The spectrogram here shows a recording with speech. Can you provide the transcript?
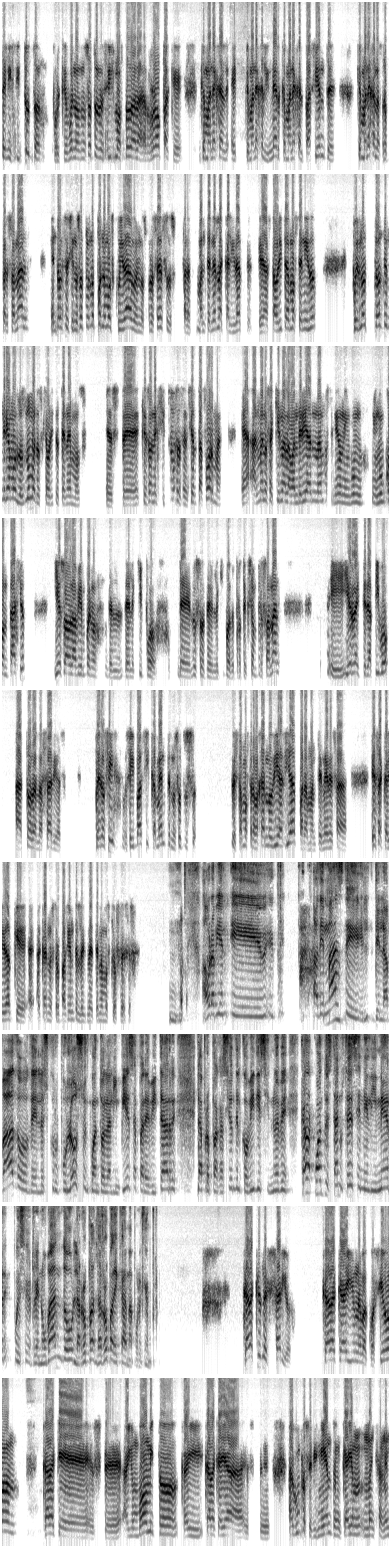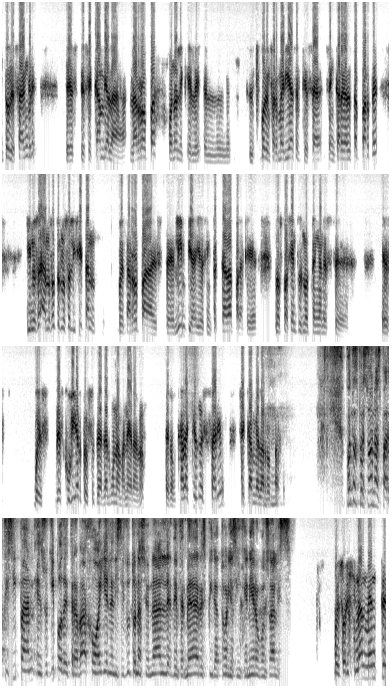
del instituto, porque bueno, nosotros recibimos toda la ropa que, que maneja el, eh, que maneja el INER, que maneja el paciente, que maneja nuestro personal. Entonces, si nosotros no ponemos cuidado en los procesos para mantener la calidad que hasta ahorita hemos tenido, pues no, no tendríamos los números que ahorita tenemos, este, que son exitosos en cierta forma. Eh, al menos aquí en la lavandería no hemos tenido ningún ningún contagio y eso habla bien, bueno, del, del equipo, del uso del equipo de protección personal y, es reiterativo a todas las áreas. Pero sí, sí, básicamente nosotros estamos trabajando día a día para mantener esa esa calidad que acá a nuestro paciente le, le tenemos que ofrecer. Ahora bien, eh, además de- del lavado, de lo escrupuloso en cuanto a la limpieza para evitar la propagación del COVID-19, ¿cada cuánto están ustedes en el INER pues renovando la ropa, la ropa de cama, por ejemplo? cada que es necesario, cada que hay una evacuación, cada que este, hay un vómito, que hay- cada que haya este, algún procedimiento en que haya un manchamiento de sangre, este, se cambia la, la ropa. Bueno, el, el equipo de enfermería es el que se, se encarga de esta parte y nos, a nosotros nos solicitan pues la ropa este, limpia y desinfectada para que los pacientes no tengan este, es- pues descubiertos de, de alguna manera, ¿no? Pero cada que es necesario se cambia la ropa. ¿Cuántas personas participan en su equipo de trabajo ahí en el Instituto Nacional de Enfermedades Respiratorias, ingeniero González? Pues originalmente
